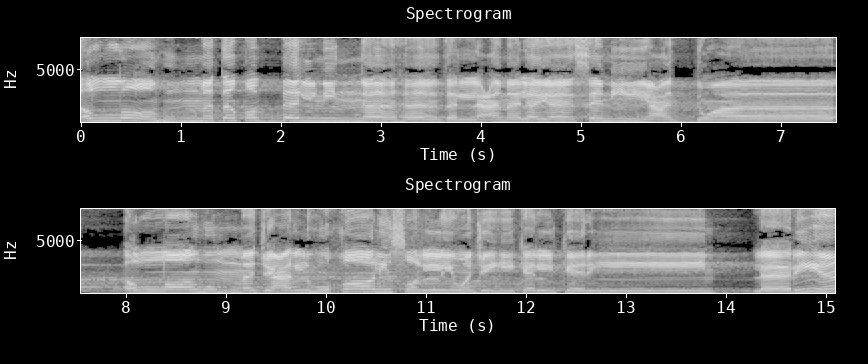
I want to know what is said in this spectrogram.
اللهم تقبل منا هذا العمل يا سميع الدعاء. اللهم اجعله خالصا لوجهك الكريم. لا رياء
